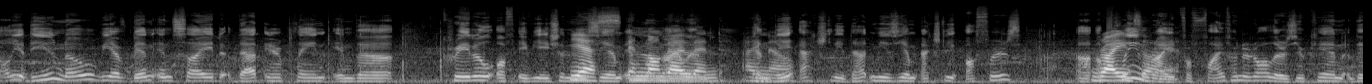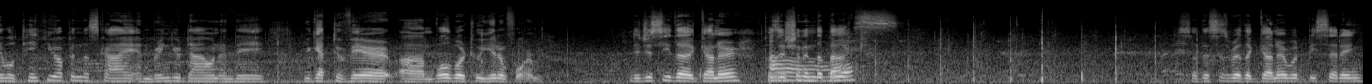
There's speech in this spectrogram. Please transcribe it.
Alia, do you know we have been inside that airplane in the Cradle of Aviation Yes, Museum in Long Island. I and know. they actually, that museum actually offers uh, a Rides plane ride it. for five hundred dollars. You can, they will take you up in the sky and bring you down, and they, you get to wear um, World War II uniform. Did you see the gunner position in the Oh, back? Yes. So this is where the gunner would be sitting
